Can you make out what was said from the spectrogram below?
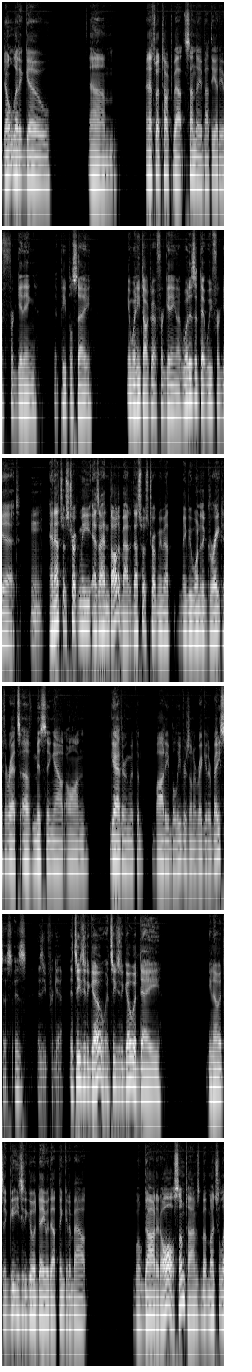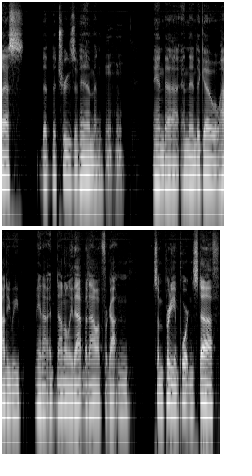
Don't let it go. Um, and that's what I talked about Sunday about the idea of forgetting that people say. And when he talked about forgetting, like, what is it that we forget? Mm. And that's what struck me as I hadn't thought about it. That's what struck me about maybe one of the great threats of missing out on gathering with the body of believers on a regular basis is As you forget. it's easy to go. It's easy to go a day. You know, it's a, easy to go a day without thinking about, well, God at all sometimes, but much less the the truths of Him and hmm and uh, and then to go, well, how do we? Man, I, not only that, but now I've forgotten some pretty important stuff.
